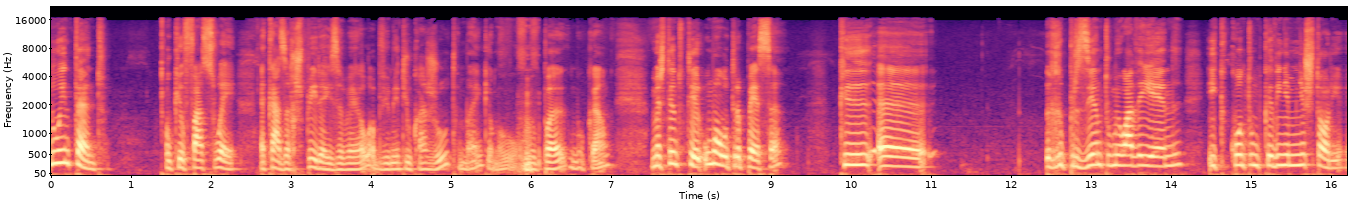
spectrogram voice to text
No entanto, o que eu faço é, a casa respira a Isabel, obviamente, e o Caju também, que é o meu, o meu pug, o meu cão, mas tento ter uma outra peça que uh, represente o meu ADN e que conte um bocadinho a minha história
